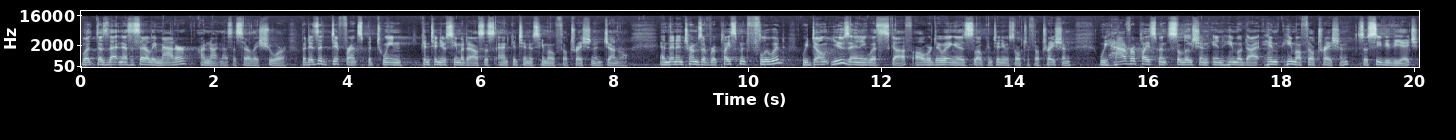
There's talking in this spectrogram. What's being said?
What, does that necessarily matter? I'm not necessarily sure. But is a difference between continuous hemodialysis and continuous hemofiltration in general. And then in terms of replacement fluid, we don't use any with SCUF. All we're doing is slow continuous ultrafiltration. We have replacement solution in hem hemofiltration, so CVVH.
